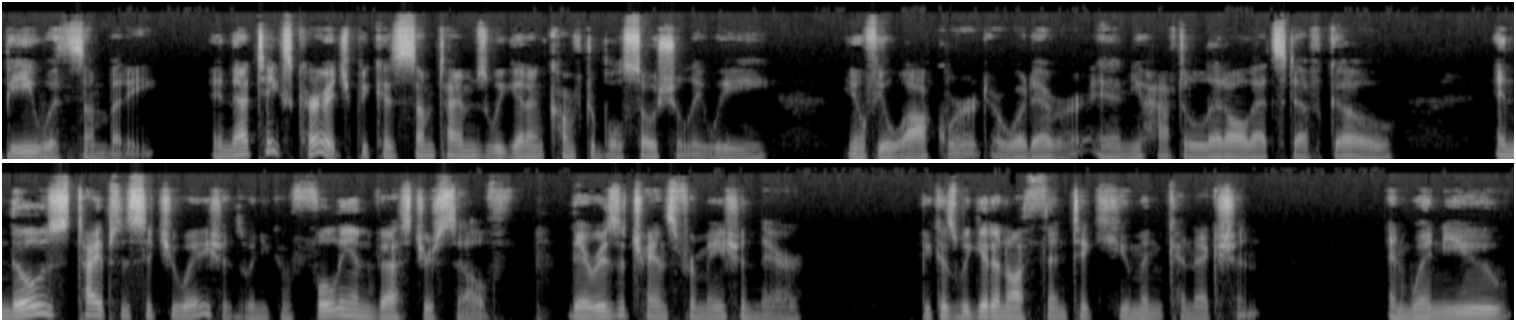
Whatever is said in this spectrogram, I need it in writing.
be with somebody. And that takes courage because sometimes we get uncomfortable socially. We, you know, feel awkward or whatever, and you have to let all that stuff go. And those types of situations, when you can fully invest yourself, there is a transformation there because we get an authentic human connection. And when you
